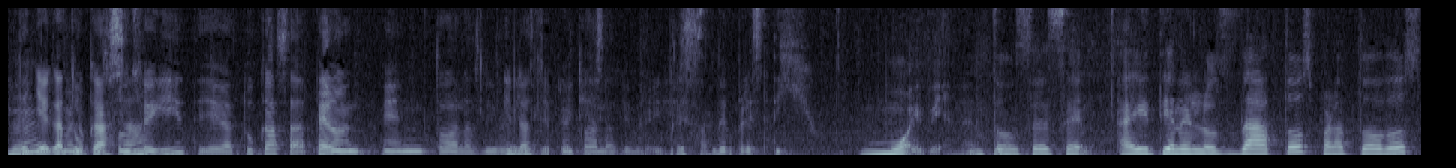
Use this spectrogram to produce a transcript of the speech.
Te llega a tu lo puedes casa. conseguir, te llega a tu casa, pero en, en todas las librerías. las en todas las librerías Exacto. de prestigio. Muy bien, entonces eh, ahí tienen los datos para todos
